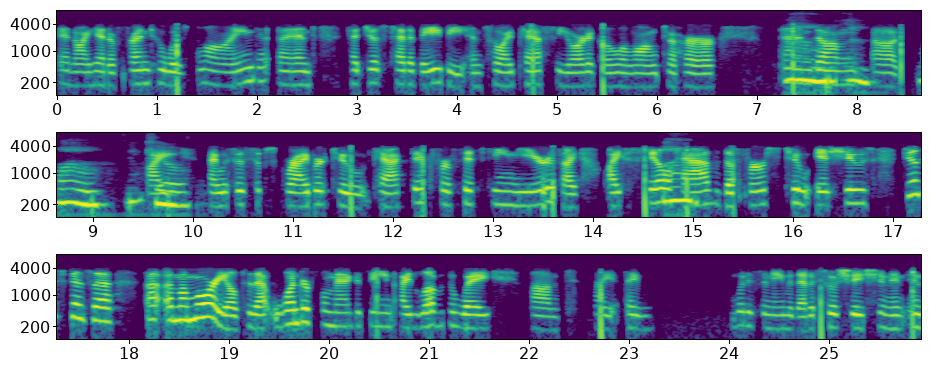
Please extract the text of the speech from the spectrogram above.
And I had a friend who was blind and had just had a baby. And so I passed the article along to her. And oh, um, uh, wow, thank you. I, I was a subscriber to Tactic for 15 years. I, I still oh. have the first two issues just as a, a, a memorial to that wonderful magazine. I love the way um, I, I what is the name of that association in, in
